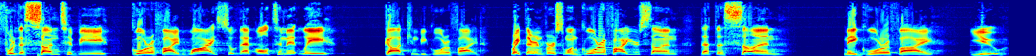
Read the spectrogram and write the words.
for the Son to be glorified. Why? So that ultimately God can be glorified. Right there in verse 1 glorify your Son, that the Son may glorify you.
